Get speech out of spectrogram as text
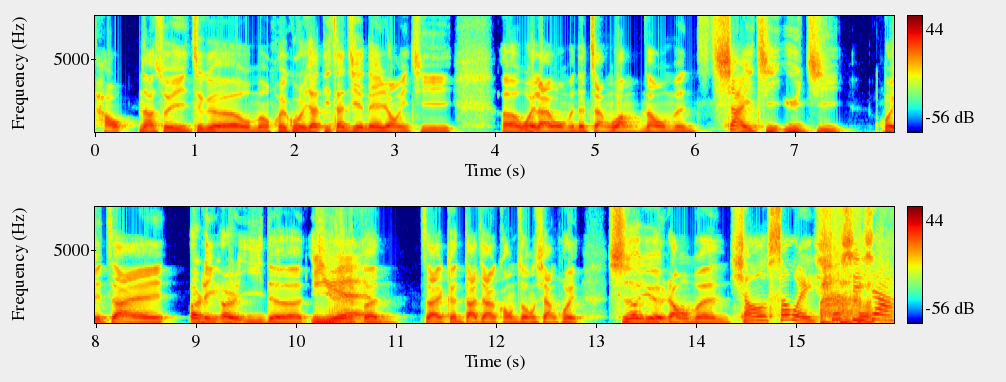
好，那所以这个我们回顾了一下第三季的内容，以及呃未来我们的展望。那我们下一季预计会在二零二一的一月份再跟大家空中相会。十二月让我们稍稍微休息一下，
